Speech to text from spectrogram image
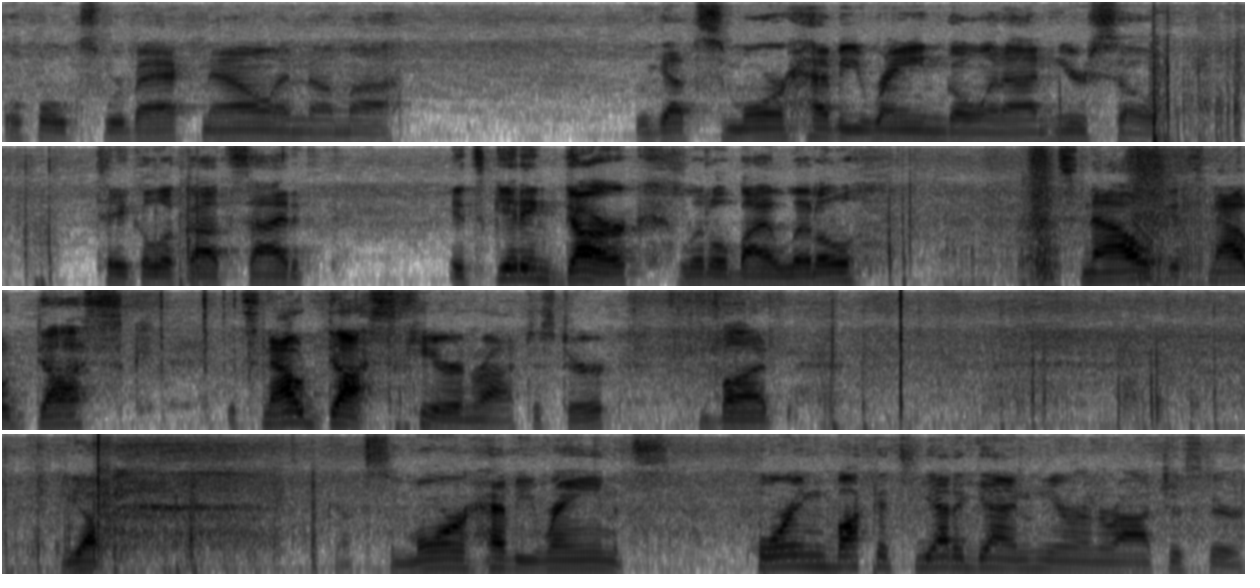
Well, folks, we're back now, and um, uh, we got some more heavy rain going on here. So take a look outside. It's getting dark little by little. It's now it's now dusk. It's now dusk here in Rochester, but yep, got some more heavy rain. It's pouring buckets yet again here in Rochester.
